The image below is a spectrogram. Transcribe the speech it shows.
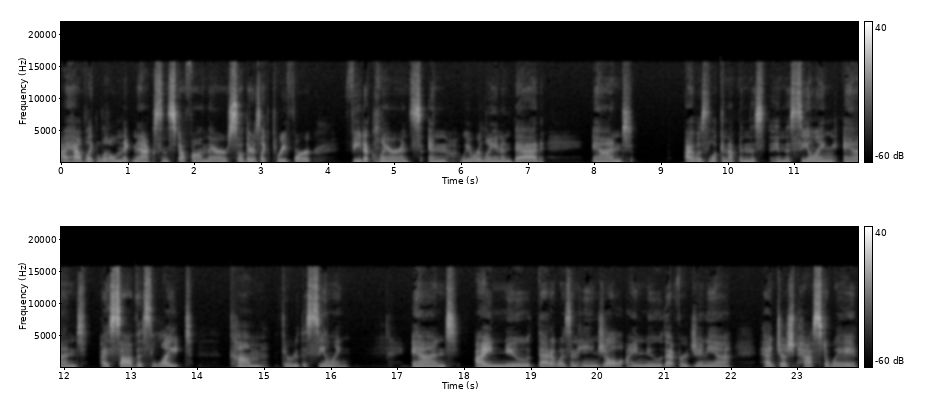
I have like little knickknacks and stuff on there. So there's like three, four feet of clearance. And we were laying in bed and I was looking up in this in the ceiling and I saw this light come through the ceiling. And I knew that it was an angel. I knew that Virginia had just passed away.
